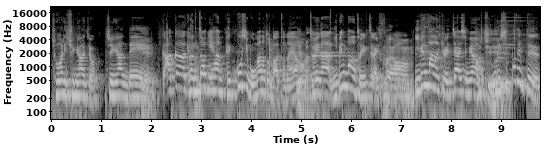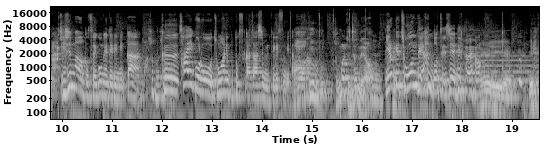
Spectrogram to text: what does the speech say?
종아리 중요하죠. 중요한데 예. 그 아까 견적이 한 195만 원 정도 나왔잖아요. 예, 맞아요. 저희가 200만 원 정액제가 있어요. 음, 음. 200만 원 결제하시면 그렇지. 우리 10% 20만 원 더 제공해 드리니까 맞아, 맞아. 그 차익으로 종아리 보톡스까지 하시면 되겠습니다. 아, 그 뭐, 정말 괜찮네요. 음. 이렇게 좋은 대안도 제시해 드려요. 예, 예, 예.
